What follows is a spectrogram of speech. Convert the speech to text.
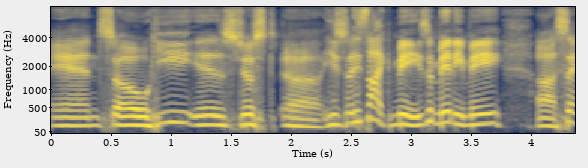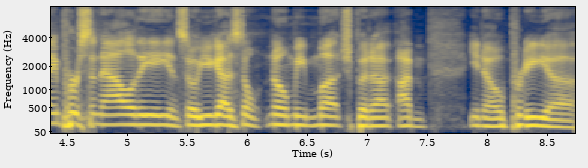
And so he is just, uh, he's, he's like me. He's a mini me, uh, same personality. And so you guys don't know me much, but I, I'm, you know, pretty uh,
